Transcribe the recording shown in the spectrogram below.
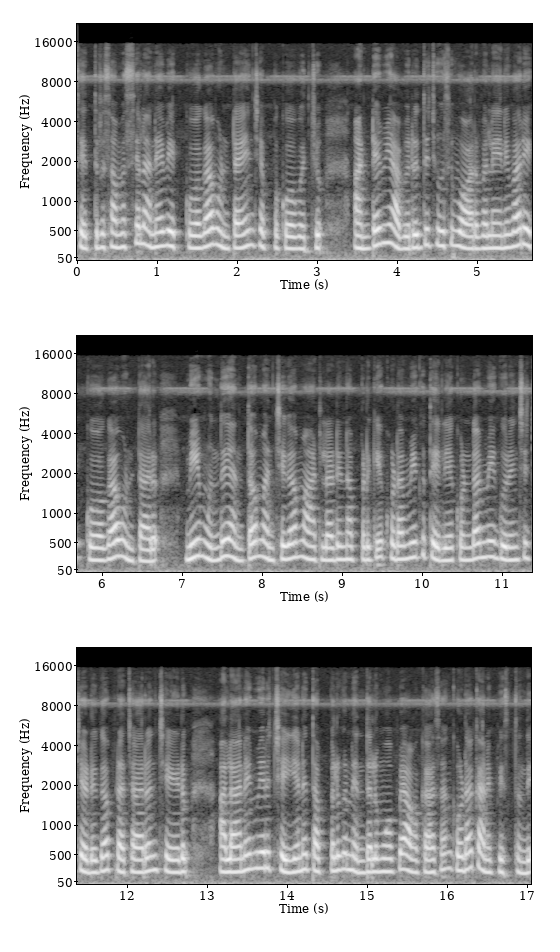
శత్రు సమస్యలు అనేవి ఎక్కువగా ఉంటాయని చెప్పుకోవచ్చు. అంటే మీ అభివృద్ధి చూసి ఓర్వలేని వారు ఎక్కువగా ఉంటారు. మీ ముందు ఎంతో మంచిగా మాట్లాడినప్పటికీ కూడా మీకు తెలియకుండా మీ గురించి చెడుగా ప్రచారం చేయడం అలానే మీరు చెయ్యని తప్పులకు నిందలు మోపే అవకాశం కూడా కనిపిస్తుంది.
